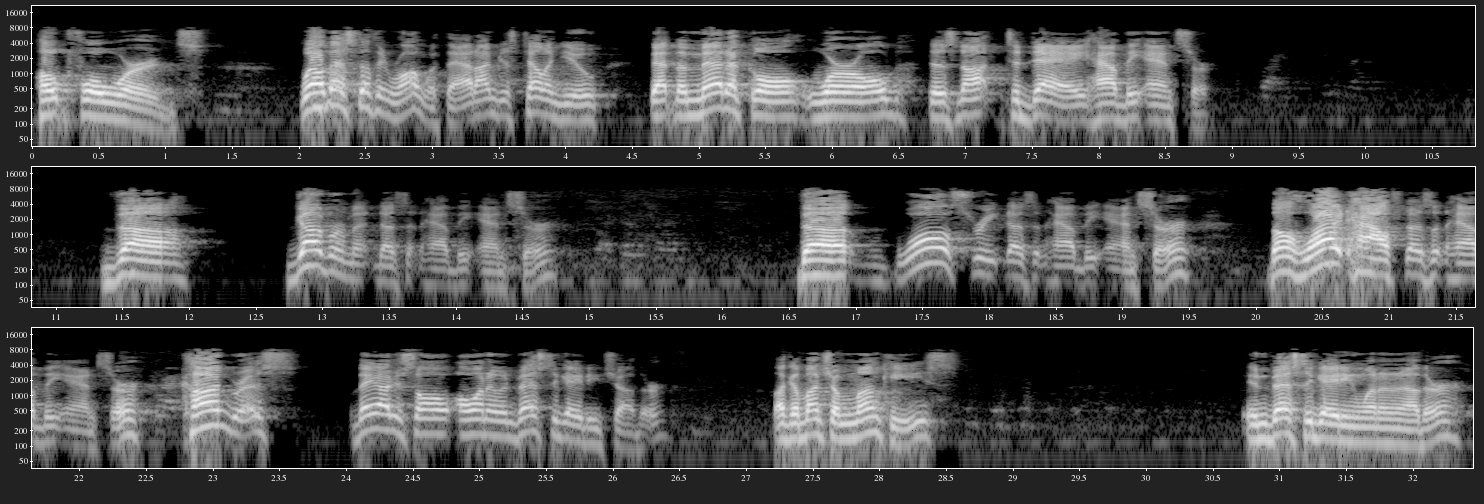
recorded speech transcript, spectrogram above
Hopeful words. Well, that's nothing wrong with that. I'm just telling you that the medical world does not today have the answer. The government doesn't have the answer. The Wall Street doesn't have the answer. The White House doesn't have the answer. Congress, they are just all, all want to investigate each other like a bunch of monkeys investigating one another.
